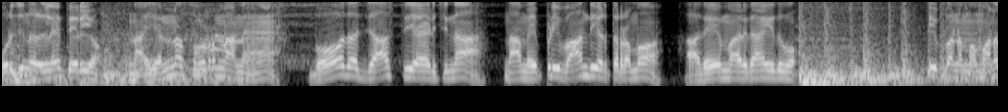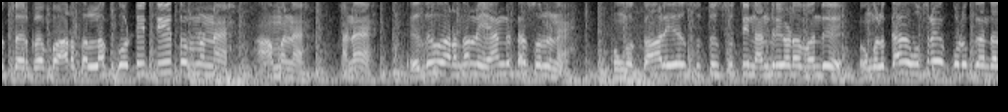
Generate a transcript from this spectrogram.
ஒரிஜினல்னே தெரியும். நான் என்ன சொல்றேன்னாண்ணே போதை ஜாஸ்தி ஆயிடுச்சுன்னா நாம் எப்படி வாந்தி எடுத்துடுறோமோ அதே மாதிரி தான் இதுவும். இப்போ நம்ம மனசில் இருக்கிற பாரத்தெல்லாம் கொட்டி தீர்த்துடணுண்ணே ஆமாண்ணே. அண்ணே எதுவாக இருந்தாலும் என்கிட்ட சொல்லுண்ணே. உங்க காலையே சுற்றி சுத்தி நன்றியோட வந்து உங்களுக்காக உசுரே கொடுக்க இந்த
